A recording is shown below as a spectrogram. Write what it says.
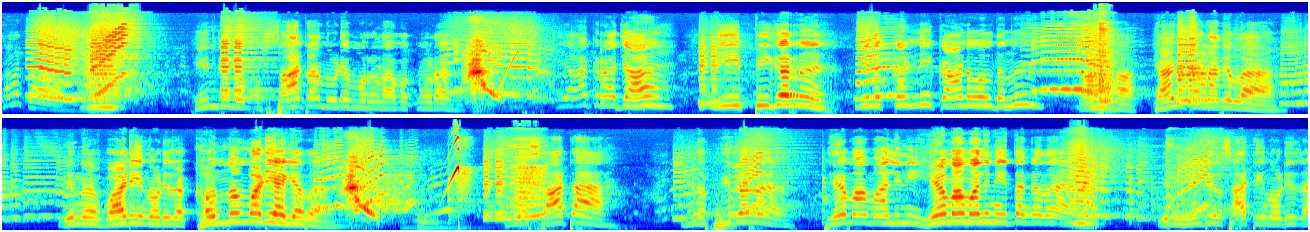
ಸಾಟ? ಹಿಂದಿನ ಸಾಟ ನೋಡ್ಯ ಮರಳಾಗ್ಬೇಕು ನೋಡ. ಯಾಕ ರಾಜ? ಈ ಪಿಗರ್ ನಿನ್ನ ಕಣ್ಣಿ ಕಾಣವಲ್ದನು. ಹೆಂಗ್ ಕಾಣೋದಿಲ್ಲ? ನಿನ್ನ ಬಾಡಿ ನೋಡಿದ್ರ ಕನ್ನಂಬಾಡಿ ಆಗ್ಯದ. ನಿನ್ನ ಸಾಟ, ನಿನ್ನ ಫಿಗರ್ ಹೇಮಾ ಮಾಲಿನಿ ಹೇಮಾ ಮಾಲಿನಿ ಇದ್ದಂಗದ ನಿನ್ನ ಹಿಂದಿನ ಸಾಟಿ ನೋಡಿದ್ರ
